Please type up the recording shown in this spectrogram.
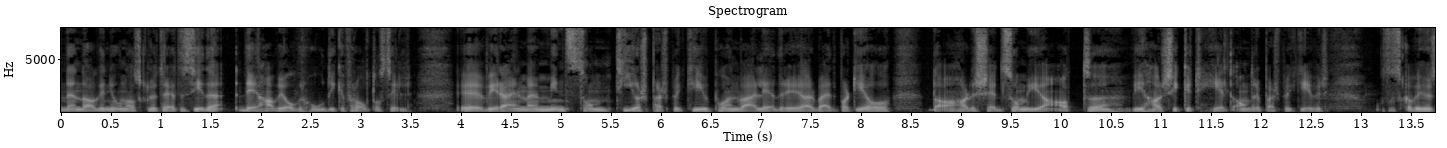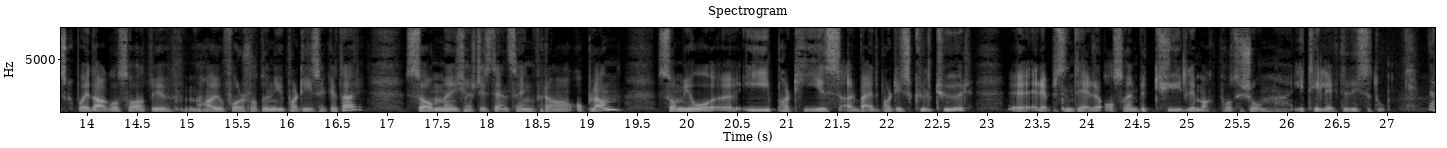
den dagen Jonas skulle tre til side, det har vi overhodet ikke forholdt oss til. Eh, vi regner med minst sånn tiårsperspektiv på enhver leder i Arbeiderpartiet, og da har det skjedd så mye at eh, vi har sikkert helt andre perspektiver. Og så skal vi huske på i dag også at vi har jo foreslått en ny partisekretær, som Kjersti Stenseng fra Oppland, som jo eh, i partiets, Arbeiderpartiets kultur representerer også en betydelig maktposisjon, i tillegg til disse to. Det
